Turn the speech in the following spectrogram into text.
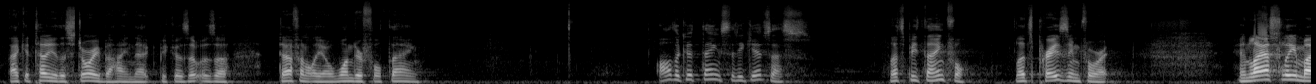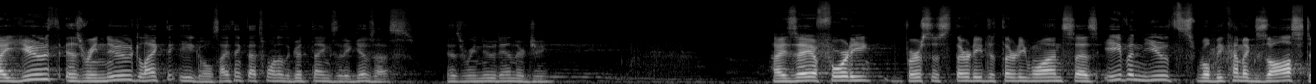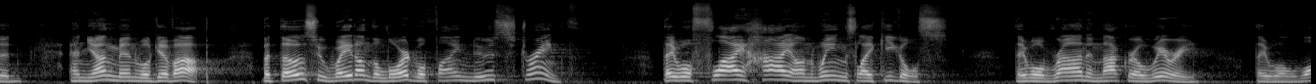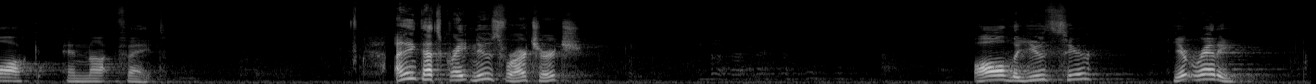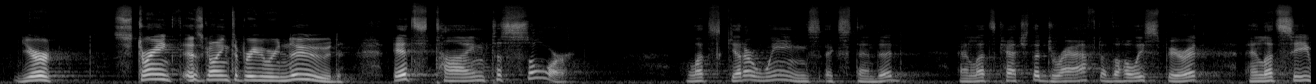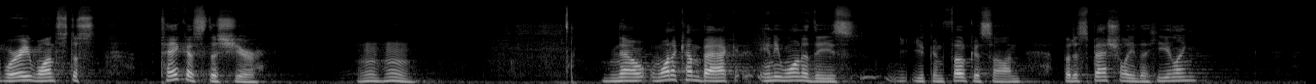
I could tell you the story behind that because it was a definitely a wonderful thing. All the good things that He gives us. Let's be thankful. Let's praise Him for it. And lastly, my youth is renewed like the eagles. I think that's one of the good things that He gives us is renewed energy. Isaiah 40, verses 30 to 31 says, Even youths will become exhausted, and young men will give up. But those who wait on the Lord will find new strength. They will fly high on wings like eagles. They will run and not grow weary. They will walk and not faint. I think that's great news for our church. All the youths here, get ready. Your strength is going to be renewed. It's time to soar. Let's get our wings extended and let's catch the draft of the Holy Spirit and let's see where He wants to take us this year. Mm-hmm. Now, I want to come back, any one of these you can focus on, but especially the healing.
